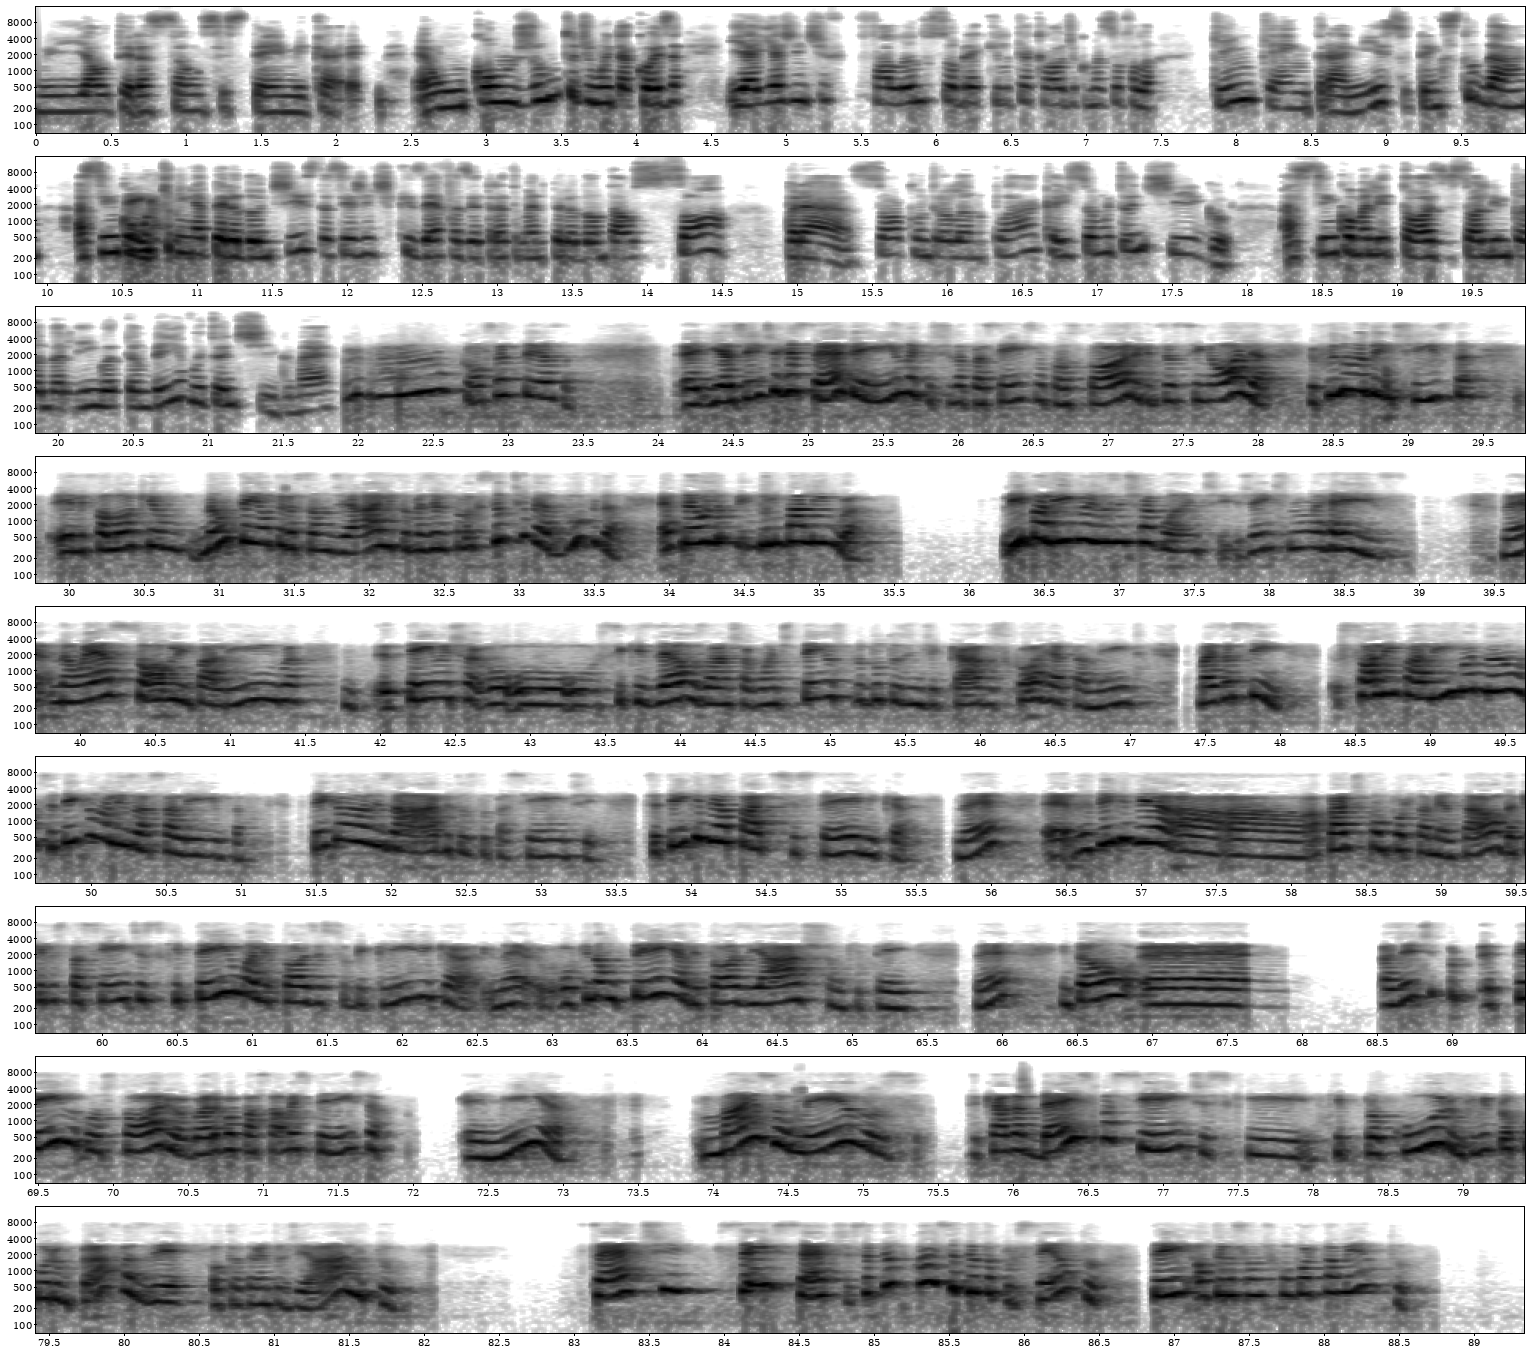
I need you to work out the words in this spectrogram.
E alteração sistêmica. É, é um conjunto de muita coisa. E aí a gente falando sobre aquilo que a Cláudia começou a falar. Quem quer entrar nisso tem que estudar. Assim como Sim. quem é periodontista, se a gente quiser fazer tratamento periodontal só para só controlando placa, isso é muito antigo. Assim como a litose só limpando a língua também é muito antigo, né? Uhum, com certeza. É, e a gente recebe ainda, Cristina, pacientes no consultório, ele diz assim, olha, eu fui no meu dentista, ele falou que eu não tenho alteração de hálito, mas ele falou que se eu tiver dúvida, é para eu limpar a língua. Limpa a língua e usa enxaguante. Gente, não é isso. Né? Não é só limpar a língua, tem o, o, o, se quiser usar enxaguante, tem os produtos indicados corretamente, mas assim, só limpar a língua, não. Você tem que analisar a saliva, tem que analisar hábitos do paciente, você tem que ver a parte sistêmica, né? É, você tem que ver a, a, a, parte comportamental daqueles pacientes que têm uma litose subclínica, né? Ou que não têm a litose e acham que tem, né? Então, é, a gente tem no consultório, agora eu vou passar uma experiência é, minha, mais ou menos de cada 10 pacientes que, que procuram, que me procuram para fazer o tratamento de hálito, 7, 6, 7, 70, quase 70% tem alteração de comportamento,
